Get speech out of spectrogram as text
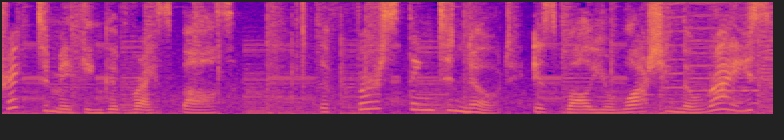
Trick to making good rice balls. The first thing to note is while you're washing the rice,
